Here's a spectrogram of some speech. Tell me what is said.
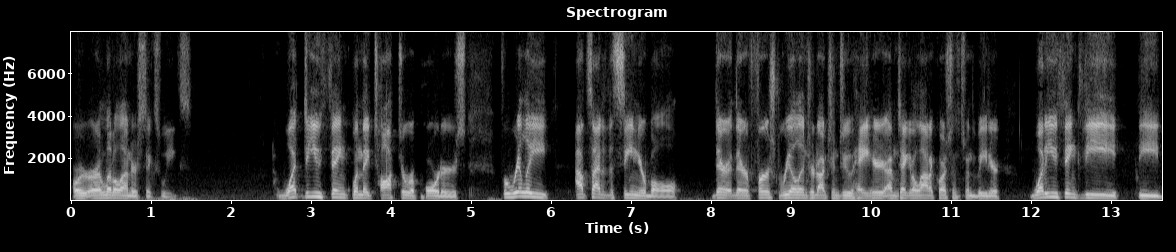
or, or a little under six weeks, what do you think when they talk to reporters for really outside of the Senior Bowl, their their first real introduction to hey here I'm taking a lot of questions from the beat here. What do you think the the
